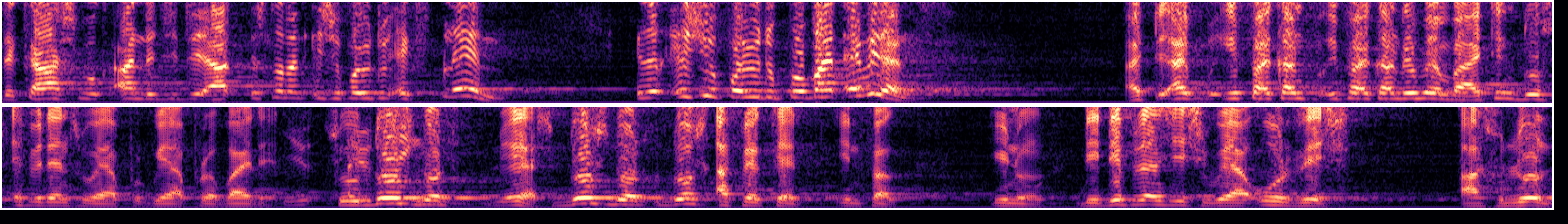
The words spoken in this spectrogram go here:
the cash book and the GTR is not an issue for you to explain. It's an issue for you to provide evidence. I, I, if I can, if I can remember, I think those evidence were, were provided. You- so you those not, yes, those not, those affected, in fact, you know, the differences were all raised as loan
